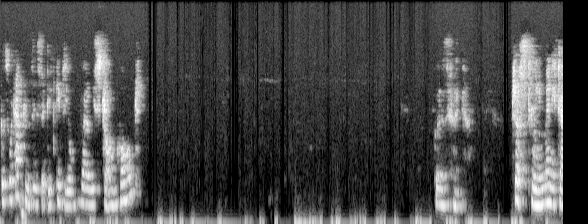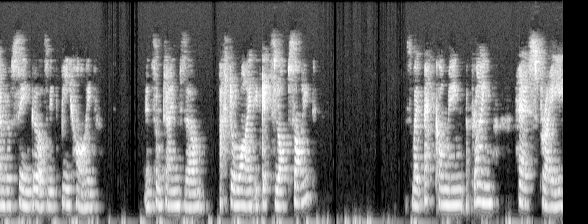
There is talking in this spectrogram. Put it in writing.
because what happens is that it gives you a very strong hold. Because trust me, many times I've seen girls with beehive and sometimes um, after a while it gets lopsided. So by backcombing, applying hairspray,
